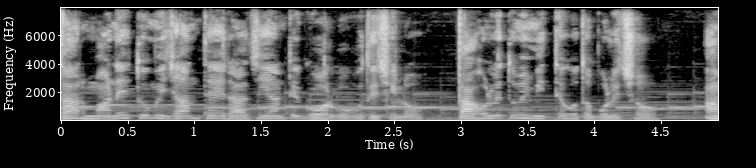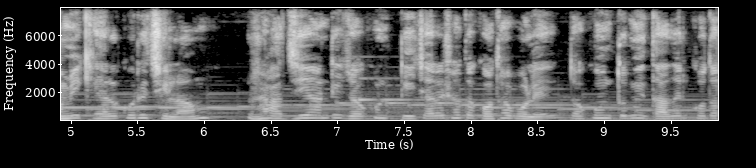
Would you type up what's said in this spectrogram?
তার মানে তুমি জানতে রাজি আন্টি গর্ভবতী ছিল। তাহলে তুমি মিথ্যে কথা বলেছ। আমি খেয়াল করেছিলাম, রাজি আন্টি যখন টিচারের সাথে কথা বলে, তখন তুমি তাদের কথা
